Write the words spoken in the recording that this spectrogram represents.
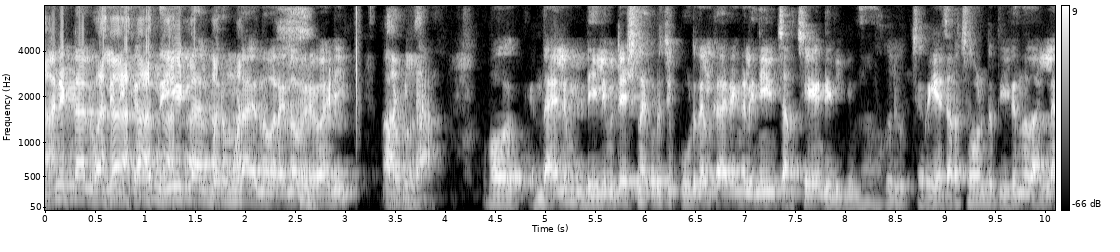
ഞാനിട്ടാൽ വള്ളി നിക്കർ നീയിട്ടാൽ ബർമുട എന്ന് പറയുന്ന പരിപാടി നടക്കില്ല. അപ്പോൾ എന്തായാലും ഡീലിമിറ്റേഷനെ കുറിച്ച് കൂടുതൽ കാര്യങ്ങൾ ഇനിയും ചർച്ച ചെയ്യേണ്ടിയിരിക്കുന്നു. നമുക്കൊരു ചെറിയ ചർച്ച കൊണ്ട് തീരുന്നതല്ല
